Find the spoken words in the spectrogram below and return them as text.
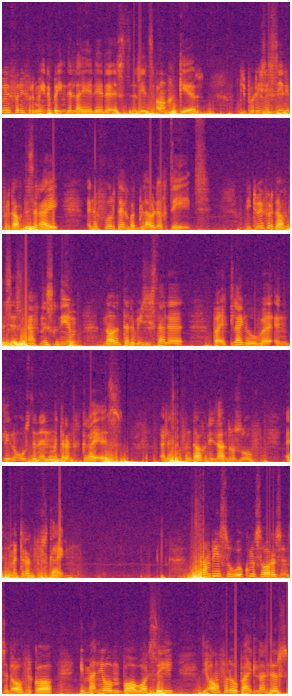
Twee van die vermeende bende leierede is reeds aangekeer. Die politie sê die verdachtes rij in een voertuig wat blauw licht het. Die twee verdachtes is in echtenis geneem na die televisiestelle by een klein hoeve in Glen Oosten in Midrand gekry is. Hulle is vandag in die Landroshof in Midrand verskyn. Zambiese hoogkommissaris in Zuid-Afrika, Emmanuel Mbawa, sê die aanvallen op buitenlanders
